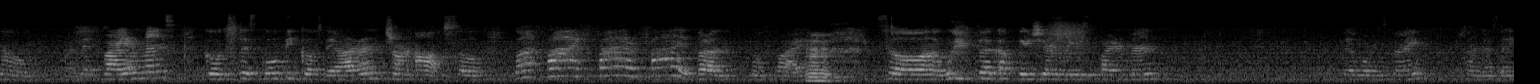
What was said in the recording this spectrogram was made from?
no the firemen go to the school because they aren't turned off. So well, fire, fire, fire, but no fire. So uh, we took a picture with fireman. The words nine, Sandra say.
